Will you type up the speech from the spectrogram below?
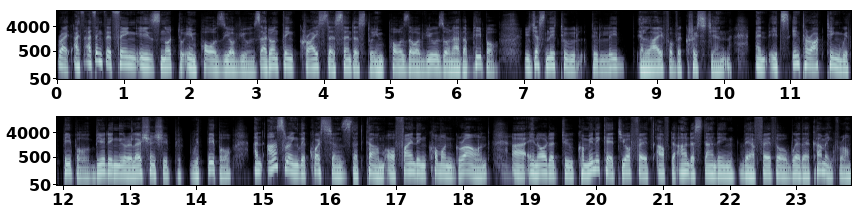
Right. I, th- I, think the thing is not to impose your views. I don't think Christ has sent us to impose our views on other mm-hmm. people. You just need to to lead a life of a Christian, and it's interacting with people, building a relationship with people, and answering the questions that come or finding common ground uh, in order to communicate your faith after understanding their faith or where they're coming from.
